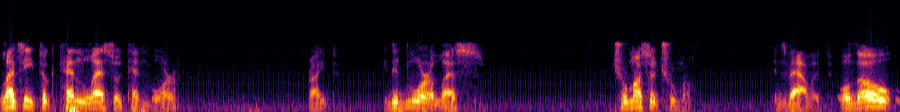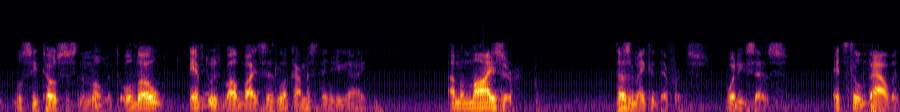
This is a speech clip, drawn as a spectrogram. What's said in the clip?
Let's say he took ten less or ten more, right? He did more or less. Truma or truma. It's valid. Although, we'll see Tosis in a moment, although afterwards Balbai says, look, I'm a stingy guy. I'm a miser. Doesn't make a difference what he says. It's still valid.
